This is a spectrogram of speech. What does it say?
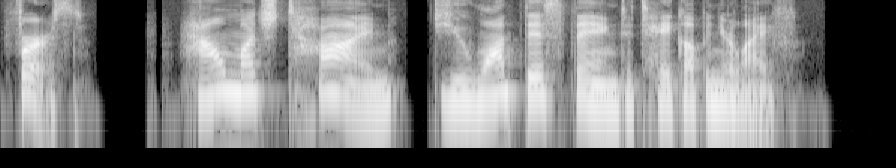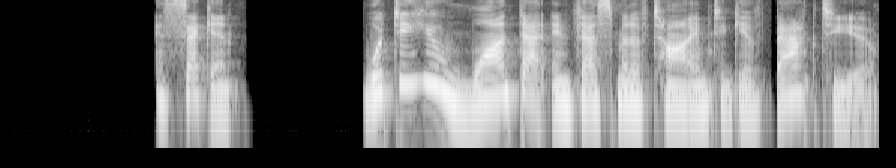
First, how much time do you want this thing to take up in your life? And second, what do you want that investment of time to give back to you?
